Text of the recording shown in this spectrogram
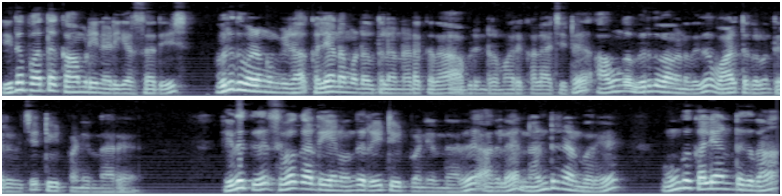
இதை பார்த்த காமெடி நடிகர் சதீஷ் விருது வழங்கும் விழா கல்யாண மண்டபத்தில் நடக்குதா அப்படின்ற மாதிரி கலாய்ச்சிட்டு அவங்க விருது வாங்கினதுக்கு வாழ்த்துக்களும் தெரிவித்து ட்வீட் பண்ணியிருந்தாரு. இதுக்கு சிவகார்த்திகேயன் வந்து ரீட்வீட் பண்ணியிருந்தாரு. அதில் நன்றி நண்பரே உங்கள் கல்யாணத்துக்கு தான்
